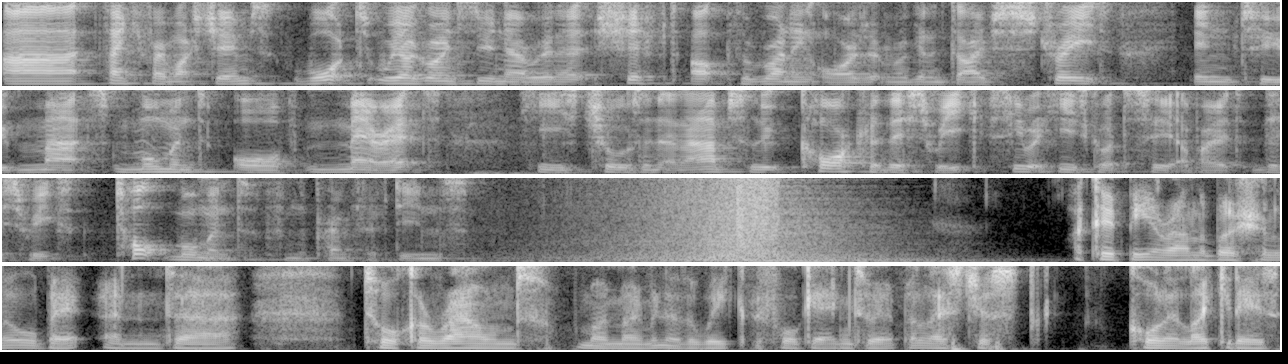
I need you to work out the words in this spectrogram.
Uh, thank you very much, James. What we are going to do now, we're going to shift up the running order and we're going to dive straight into Matt's moment of merit. He's chosen an absolute corker this week. See what he's got to say about this week's top moment from the Prem 15s. I could beat around the bush a little bit and uh, talk around my moment of the week before getting to it, but let's just call it like it is.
